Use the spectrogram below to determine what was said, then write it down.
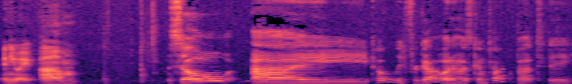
Anyway, um, so, I totally forgot what I was going to talk about today.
